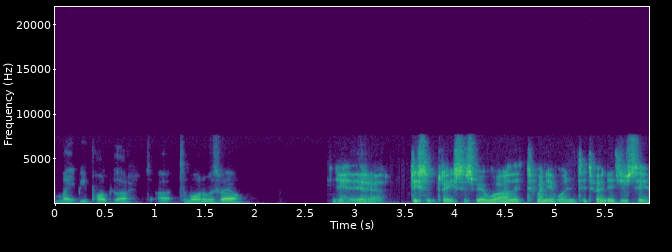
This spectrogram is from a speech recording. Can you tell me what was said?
might be popular uh, tomorrow as well. Yeah, they're a decent price as well. What are they, 21 to 20, did you say?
